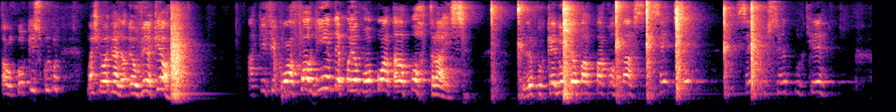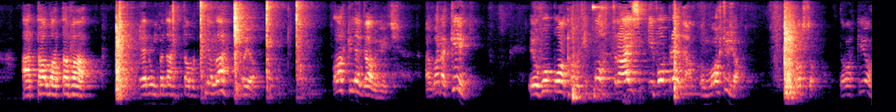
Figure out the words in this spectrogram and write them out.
Tá um pouco escuro, mas olha, eu venho aqui, ó. Aqui ficou a folguinha, depois eu vou botar ela por trás. Entendeu? Porque não deu para cortar 100%, 100%, porque a tábua tava... Era um pedaço de tábua que tinha lá. Olha, ó. Olha que legal, gente. Agora aqui, eu vou botar aqui por trás e vou pregar. Eu mostro já. Olha só. Então aqui, ó.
